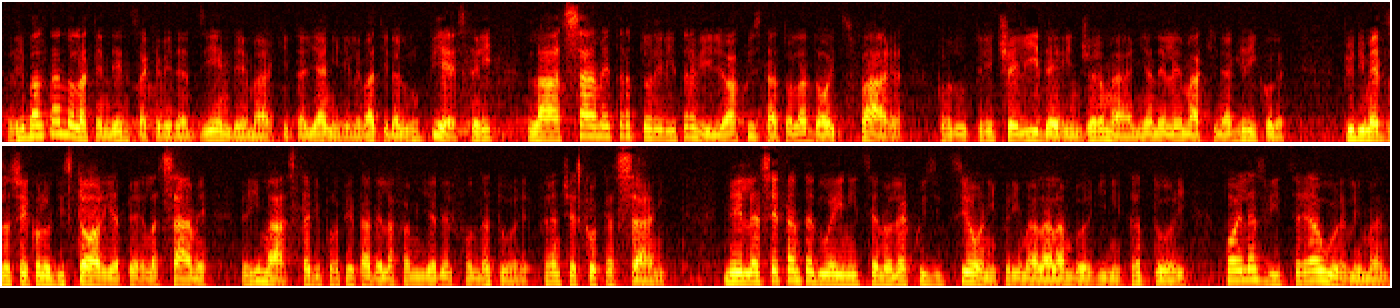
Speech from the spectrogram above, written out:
Ribaltando la tendenza che vede aziende e marchi italiani rilevati da gruppi esteri, la Same Trattori di Treviglio ha acquistato la Deutz Fahr, produttrice leader in Germania nelle macchine agricole. Più di mezzo secolo di storia per la Same, rimasta di proprietà della famiglia del fondatore, Francesco Cassani. Nel 72 iniziano le acquisizioni, prima la Lamborghini Trattori, poi la Svizzera Hurliman,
